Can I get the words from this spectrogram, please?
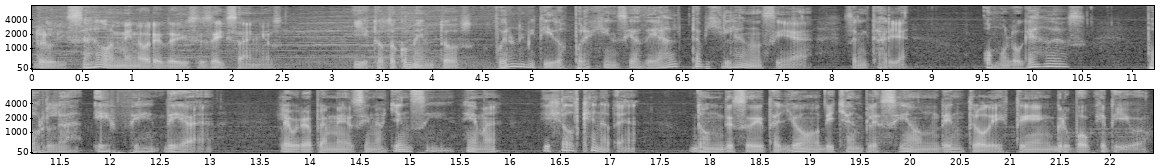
realizado en menores de 16 años y estos documentos fueron emitidos por agencias de alta vigilancia sanitaria homologadas por la FDA, la European Medicine Agency, EMA, y Health Canada, donde se detalló dicha ampliación dentro de este grupo objetivo.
